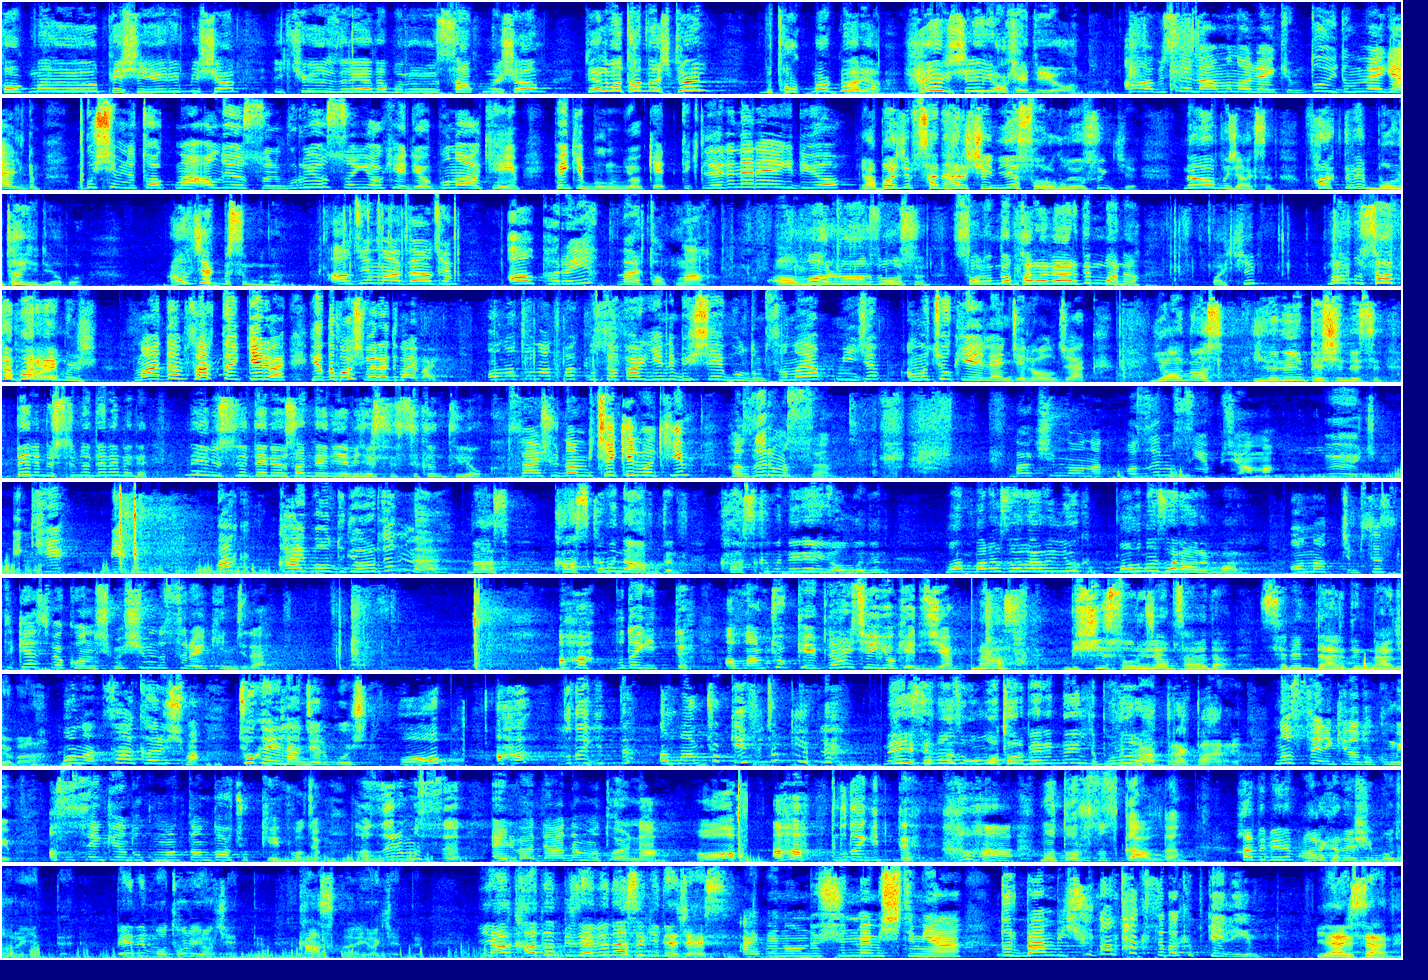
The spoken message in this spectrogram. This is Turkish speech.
Tokmağı pişirmişim. 200 liraya da bunu satmışım. Gel vatandaş gel. Bu tokmak var ya her şeyi yok ediyor. Abi selamun aleyküm. Duydum ve geldim. Bu şimdi tokmağı alıyorsun, vuruyorsun, yok ediyor. Buna okeyim. Peki bunun yok ettikleri nereye gidiyor? Ya bacım sen her şeyi niye sorguluyorsun ki? Ne yapacaksın? Farklı bir boyuta gidiyor bu. Alacak mısın bunu? Alacağım abi alacağım. Al parayı, ver tokmağı. Allah razı olsun. Sonunda para verdin bana. Bakayım. Lan bu sahte paraymış. Madem sahte geri ver ya da boş ver hadi bay bay. Onat onat bak bu sefer yeni bir şey buldum. Sana yapmayacağım ama çok iyi eğlenceli olacak. Ya Naz yine neyin peşindesin? Benim üstümde deneme de. Neyin üstünde deniyorsan deneyebilirsin. Sıkıntı yok. Sen şuradan bir çekil bakayım. Hazır mısın? Bak şimdi Onat hazır mısın yapacağıma? 3, 2, 1. Bak kayboldu gördün mü? Naz kaskımı ne yaptın? Kaskımı nereye yolladın? Lan bana zararın yok. Malıma zararın var. Onat'cığım sesini kes ve konuşma. Şimdi sıra ikincide. Aha bu da gitti. Allah'ım çok keyifli her şeyi yok edeceğim. Naz bir şey soracağım sana da. Senin derdin ne acaba? Onat sen karışma. Çok eğlenceli bu iş. Hop. Aha bu da gitti. Allah'ım çok keyifli çok keyifli. Neyse Naz o motor benim değildi. Bunu rahat bırak bari. Nasıl seninkine dokunmayayım? Asıl seninkine dokunmaktan daha çok keyif alacağım. Hazır mısın? Elveda de motoruna. Hop. Aha bu da gitti. Haha motorsuz kaldın. Hadi benim arkadaşım motoru gitti. Benim motoru yok etti. Kaskları yok etti. Ya kadın biz eve nasıl gideceğiz? Ay ben onu düşünmemiştim ya. Dur ben bir şuradan taksi bakıp geleyim. Yersen.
